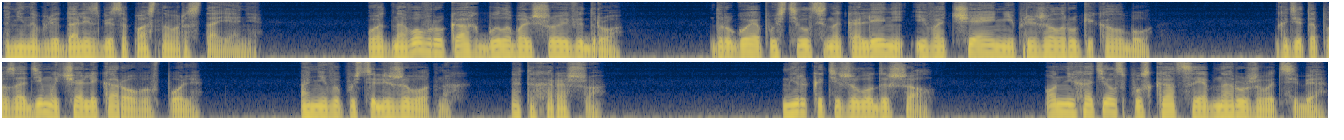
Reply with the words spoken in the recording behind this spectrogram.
они наблюдали с безопасного расстояния. У одного в руках было большое ведро, другой опустился на колени и в отчаянии прижал руки к лбу. Где-то позади мычали коровы в поле. Они выпустили животных. Это хорошо. Мирка тяжело дышал. Он не хотел спускаться и обнаруживать себя.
